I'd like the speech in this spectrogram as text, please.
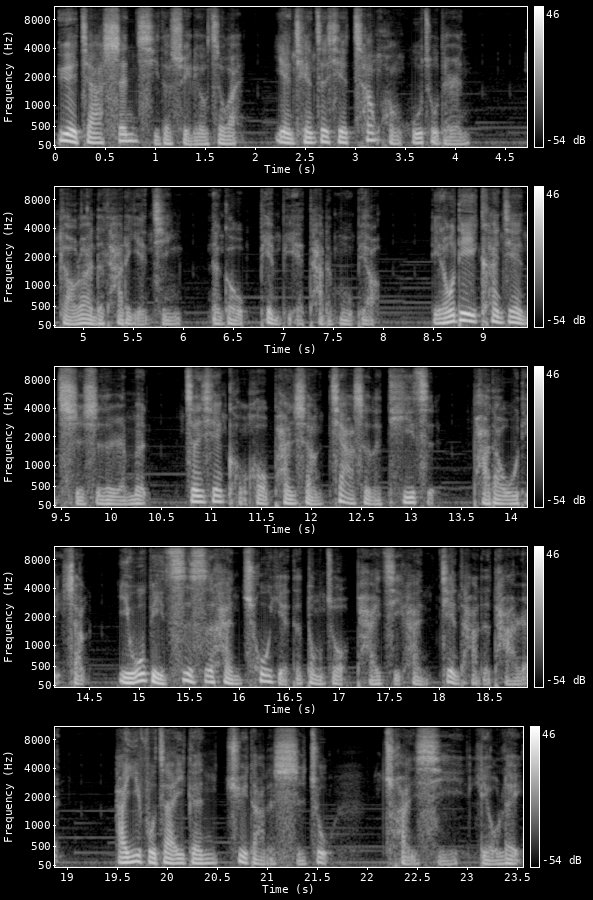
越加深奇的水流之外，眼前这些仓皇无主的人，扰乱了他的眼睛，能够辨别他的目标。李龙弟看见此时的人们争先恐后攀上架设的梯子，爬到屋顶上，以无比自私和粗野的动作排挤和践踏的他人。他依附在一根巨大的石柱，喘息流泪。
